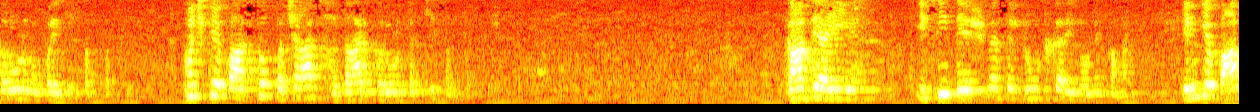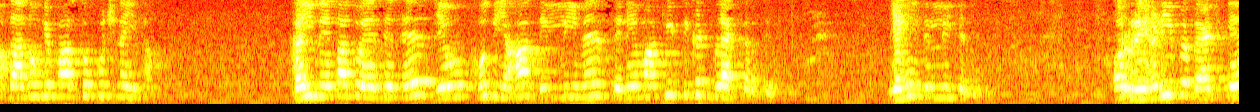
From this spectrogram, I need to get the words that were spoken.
करोड़ रुपए की संपत्ति। कुछ के पास तो पचास हज़ार करोड़ तक की संपत्ति कहाँ से आई है इसी देश में से लूट कर इन्होंने कमाई। इनके बाप दादों के पास तो कुछ नहीं था। कई नेता तो ऐसे थे जो खुद यहाँ दिल्ली में सिनेमा की टिकट ब्लैक करते थे। यही दिल्ली के नेता। और रेहड़ी पे बैठ के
